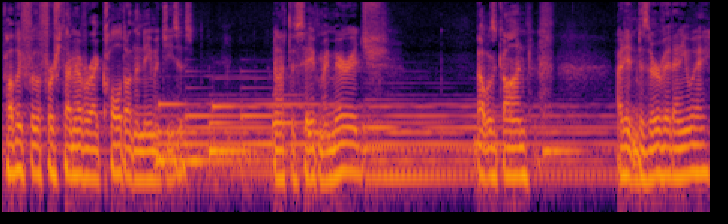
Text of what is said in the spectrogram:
probably for the first time ever, I called on the name of Jesus. Not to save my marriage, that was gone. I didn't deserve it anyway.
